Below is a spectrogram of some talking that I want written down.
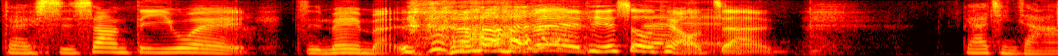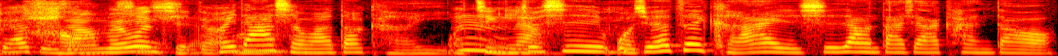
对，史上第一位姊妹们 对接受挑战。不要紧张，不要紧张，没问题的，回答什么都可以，我尽量。就是我觉得最可爱的是让大家看到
